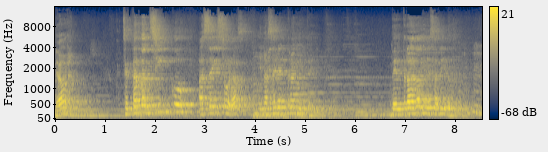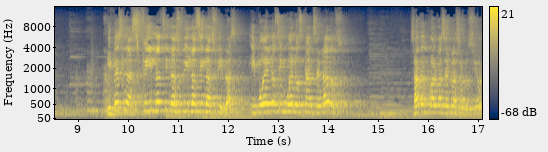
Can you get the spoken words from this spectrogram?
de ahora. Se tardan 5 a 6 horas en hacer el trámite de entrada y de salida. Y ves las filas y las filas y las filas y vuelos y vuelos cancelados. ¿Saben cuál va a ser la solución?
